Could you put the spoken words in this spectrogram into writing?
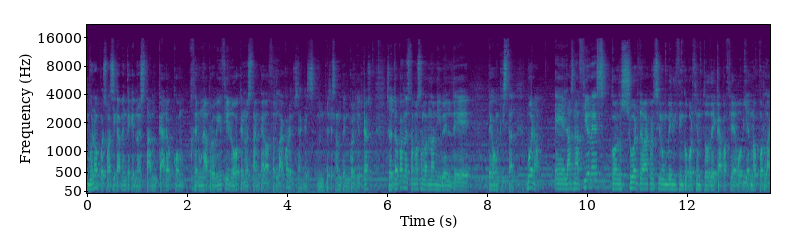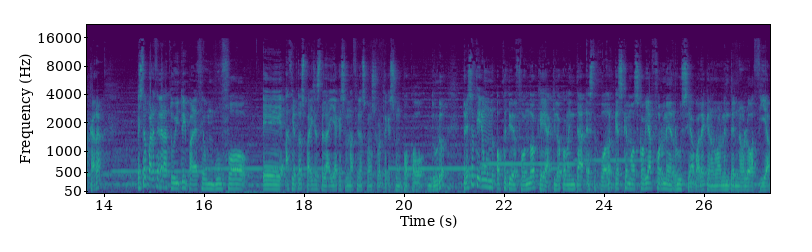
bueno, pues básicamente que no es tan caro coger una provincia y luego que no es tan caro hacer la core, o sea que es interesante en cualquier caso, sobre todo cuando estamos hablando a nivel de, conquistar. Bueno, eh, las naciones con suerte van a conseguir un 25% de capacidad de gobierno por la cara. Esto parece gratuito y parece un bufo eh, a ciertos países de la IA que son naciones con suerte, que es un poco duro. Pero eso tiene un objetivo de fondo que aquí lo comenta este jugador, que es que Moscovia forme Rusia, ¿vale? Que normalmente no lo hacía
